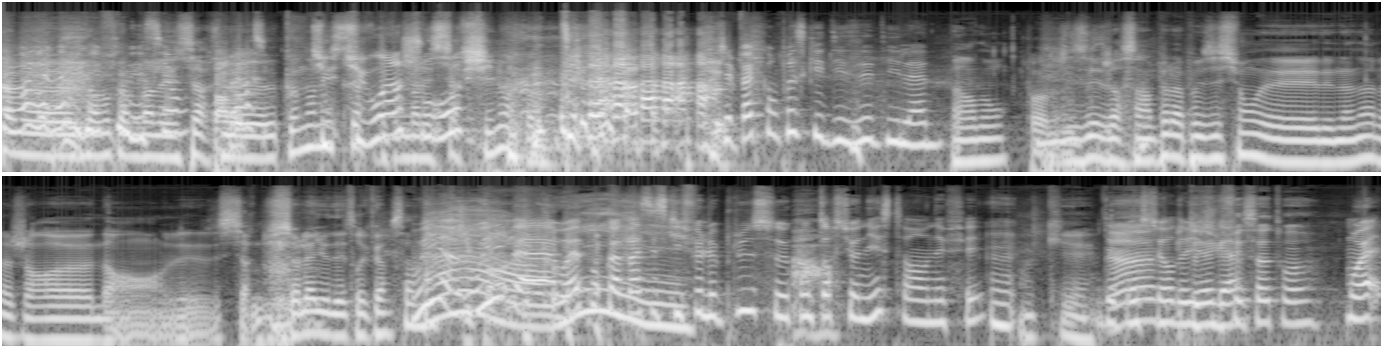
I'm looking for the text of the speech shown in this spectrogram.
euh, les euh, Tu- les vois un les cercles chinois. J'ai pas compris ce qu'il disait, Dylan. Pardon. Je disais, genre, c'est un peu la position des, des nanas, là, genre, euh, dans le cirque du soleil ou des trucs comme ça. Oui, non euh, oui, bah ouais, pourquoi pas, c'est ce qui fait le plus euh, contorsionniste, en effet, Ok. des Ah, postures de toi, yoga. Tu fais ça, toi Ouais,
